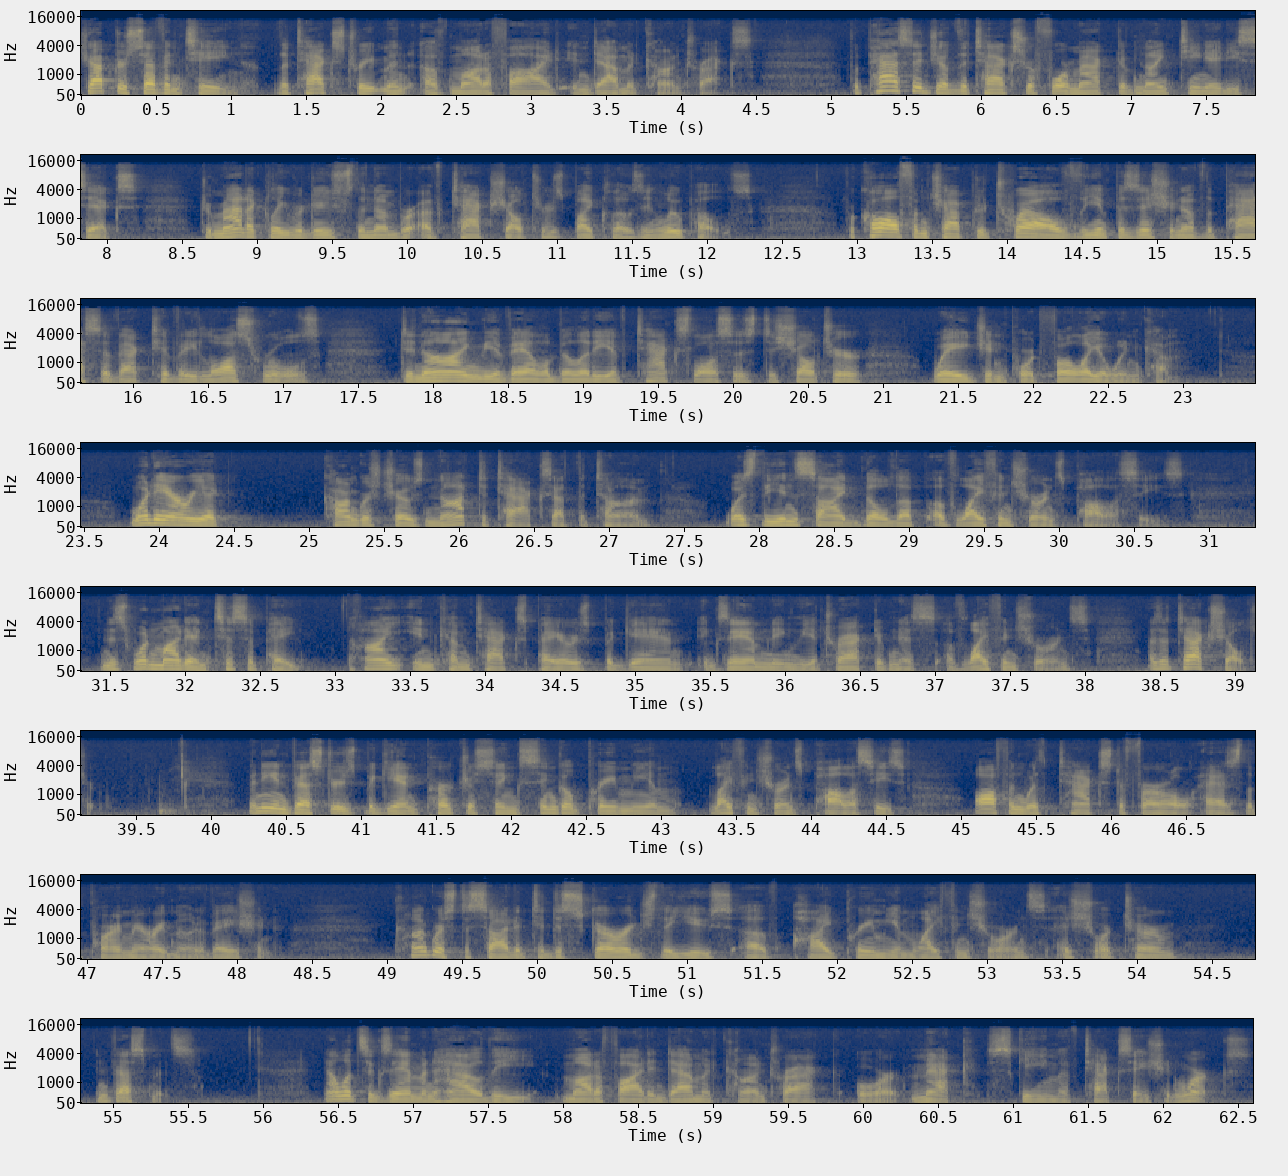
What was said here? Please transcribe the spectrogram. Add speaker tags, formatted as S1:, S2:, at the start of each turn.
S1: Chapter 17 The Tax Treatment of Modified Endowment Contracts. The passage of the Tax Reform Act of 1986 dramatically reduced the number of tax shelters by closing loopholes. Recall from Chapter 12 the imposition of the passive activity loss rules, denying the availability of tax losses to shelter wage and portfolio income. One area Congress chose not to tax at the time was the inside buildup of life insurance policies. And as one might anticipate, high income taxpayers began examining the attractiveness of life insurance as a tax shelter. Many investors began purchasing single premium life insurance policies, often with tax deferral as the primary motivation. Congress decided to discourage the use of high premium life insurance as short term investments. Now let's examine how the Modified Endowment Contract, or MEC, scheme of taxation works.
